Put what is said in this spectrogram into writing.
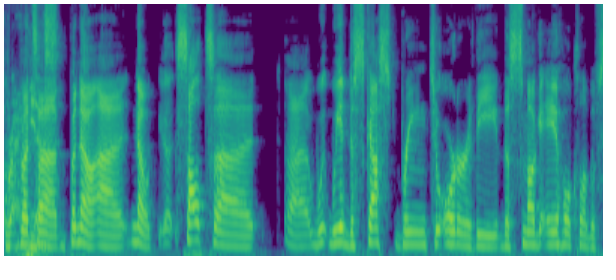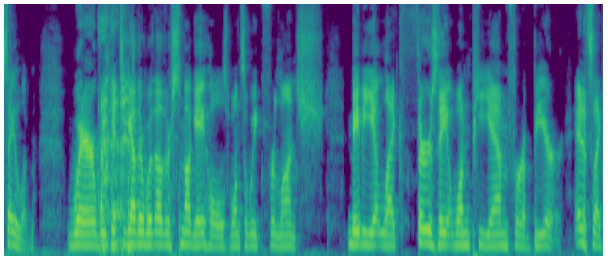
Right. But yes. uh, but no, uh, no. uh, Salt. Uh, uh, we, we had discussed bringing to order the the Smug A Hole Club of Salem, where we get together with other Smug A Holes once a week for lunch. Maybe at like Thursday at 1 p.m. for a beer. And it's like,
